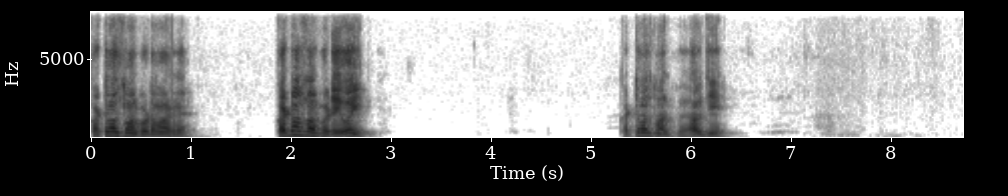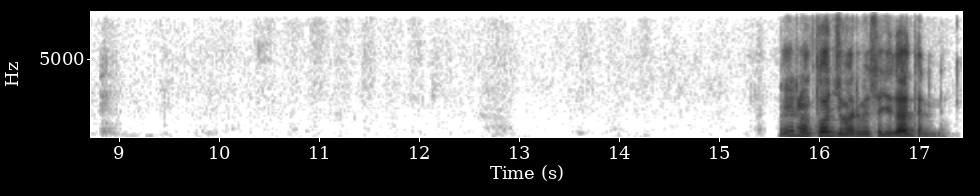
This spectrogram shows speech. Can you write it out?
ಕಟ್ಟು ಮಲ್ತು ಮಲ್ಪಡ ಮಾರ್ರೆ ಕಟ್ಟು ಮಲ್ತು ಮಲ್ಪಡೆ ಓಯ್ ಕಟ್ಟು ಮಲ್ತು ಮಲ್ಪೆ ಹೌಜಿ ಏನು ತೋಜಿ ಮಾರಿ ಮೆಸೇಜ್ ಇದಾದ್ದೆ ನನಗೆ ಕಟ್ಟು ಮಲ್ತು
